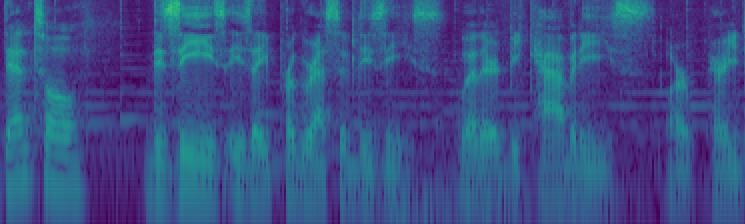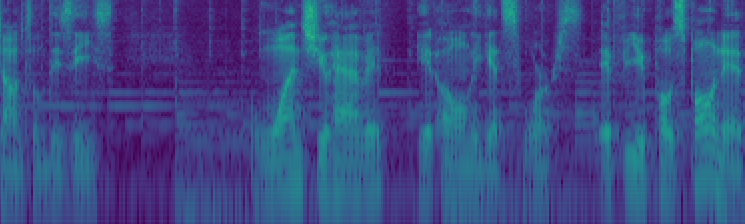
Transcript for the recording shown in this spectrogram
Dental disease is a progressive disease, whether it be cavities or periodontal disease. Once you have it, it only gets worse. If you postpone it,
